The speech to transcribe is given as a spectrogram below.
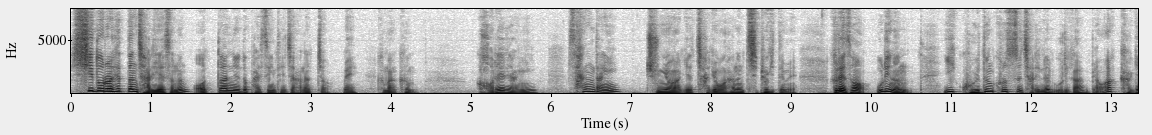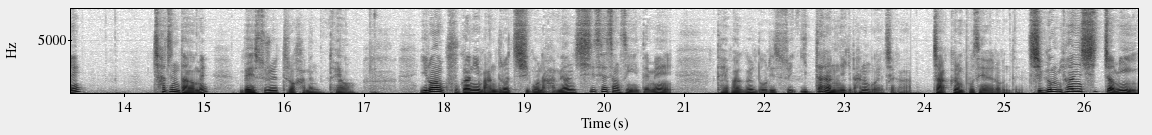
시도를 했던 자리에서는 어떠한 일도 발생이 되지 않았죠. 왜? 그만큼 거래량이 상당히 중요하게 작용하는 지표이기 때문에 그래서 우리는 이 골든 크로스 자리를 우리가 명확하게 찾은 다음에 매수를 들어가면 돼요. 이러한 구간이 만들어지고 나면 시세 상승이기 때문에 대박을 노릴 수 있다라는 얘기를 하는 거예요, 제가. 자, 그럼 보세요, 여러분들. 지금 현 시점이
